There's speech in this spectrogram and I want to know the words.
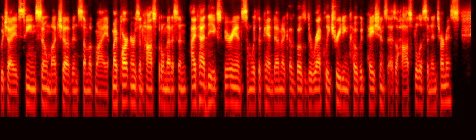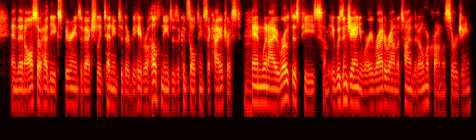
which I had seen so much of in some of my my partners in hospital medicine. I've had the mm-hmm. experience with the pandemic of both directly treating COVID patients as a hospitalist and internist, and then also had the experience of actually tending to their behavioral health needs as a consulting psychiatrist. Mm. And when I wrote this piece, um, it was in January, right around the time that Omicron was surging.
